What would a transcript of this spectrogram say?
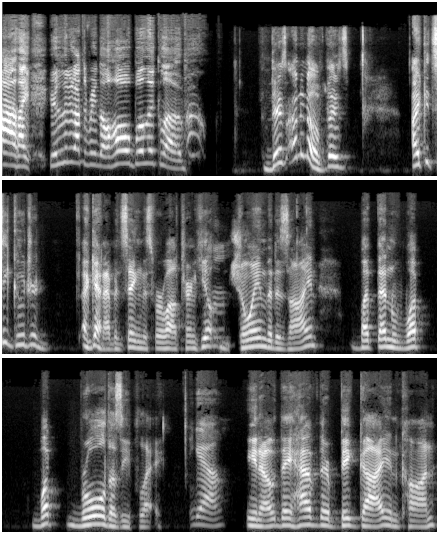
like you're literally gonna have to bring the whole bullet club There's I don't know. There's I could see Gujjar again. I've been saying this for a while. Turn heel, Mhm. join the design, but then what? What role does he play? yeah You know, they have their big guy in Kon.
